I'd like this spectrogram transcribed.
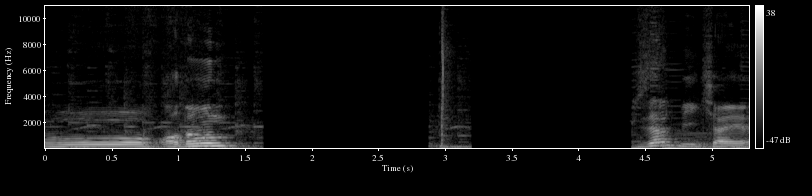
Oo, adamın güzel bir hikaye.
